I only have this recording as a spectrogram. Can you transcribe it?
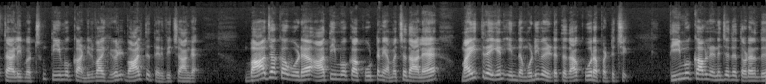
ஸ்டாலின் மற்றும் திமுக நிர்வாகிகள் வாழ்த்து தெரிவித்தாங்க பாஜகவோட அதிமுக கூட்டணி அமைச்சதால மைத்ரேயன் இந்த முடிவை எடுத்ததாக கூறப்பட்டுச்சு. திமுகவில் இணைஞ்சதை தொடர்ந்து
